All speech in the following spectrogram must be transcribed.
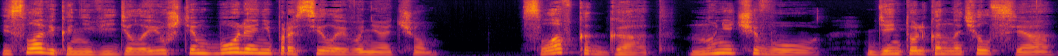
И Славика не видела, и уж тем более не просила его ни о чем. Славка гад, ну ничего, день только начался,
